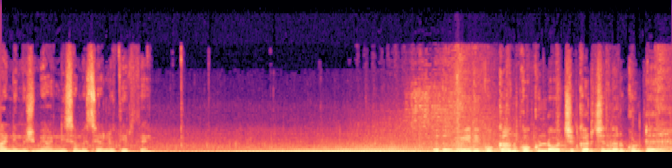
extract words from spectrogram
ఆ నిమిషమే అన్ని సమస్యలు తీరుతాయి. ఏదో వీధి కుక్క అనుకోకుండా వచ్చి కరిచిందనుకుంటే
